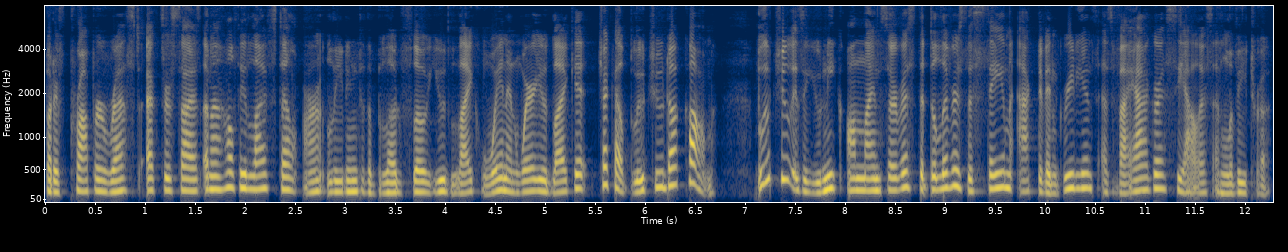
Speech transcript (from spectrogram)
but if proper rest, exercise, and a healthy lifestyle aren't leading to the blood flow you'd like when and where you'd like it, check out BlueChew.com. BlueChew is a unique online service that delivers the same active ingredients as Viagra, Cialis, and Levitra,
